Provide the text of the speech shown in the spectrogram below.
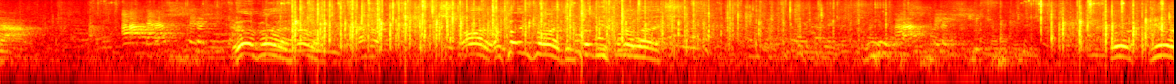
Já. Brawo, brawo. O, okolik. Nie ma,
